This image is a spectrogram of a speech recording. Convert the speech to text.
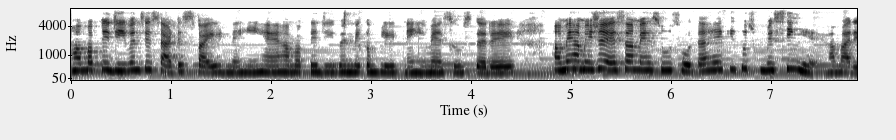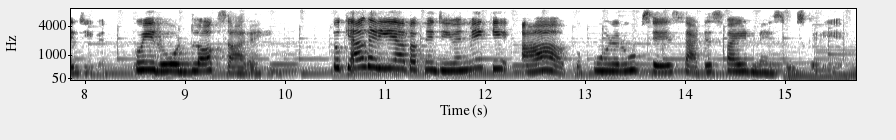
हम अपने जीवन से सेटिस्फाइड नहीं हैं, हम अपने जीवन में कंप्लीट नहीं महसूस कर रहे हमें हमेशा ऐसा महसूस होता है कि कुछ मिसिंग है हमारे जीवन कोई रोड ब्लॉक्स आ रहे हैं तो क्या करिए आप अपने जीवन में कि आप पूर्ण रूप से सेटिस्फाइड महसूस करिए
